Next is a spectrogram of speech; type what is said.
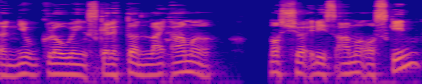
A new glowing skeleton light armor. Not sure it is armor or skin.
